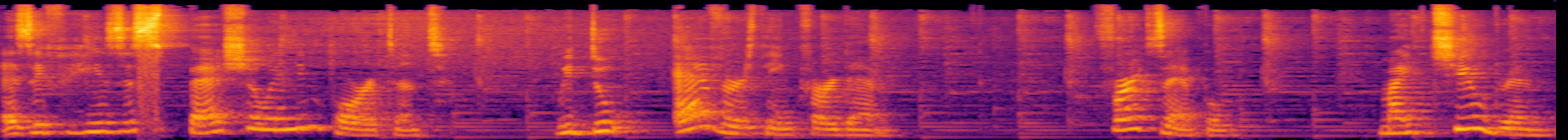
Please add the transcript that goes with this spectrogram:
as if he's special and important. We do everything for them. For example, my children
